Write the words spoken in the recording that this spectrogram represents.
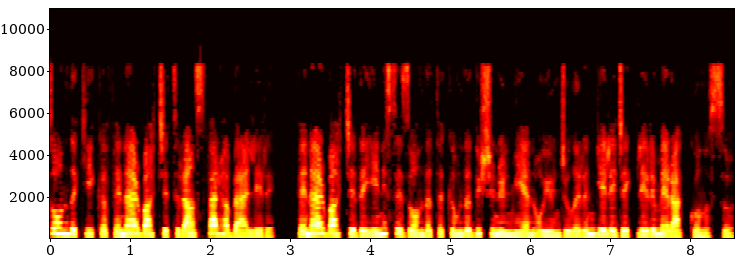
Son dakika Fenerbahçe transfer haberleri. Fenerbahçe'de yeni sezonda takımda düşünülmeyen oyuncuların gelecekleri merak konusu.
